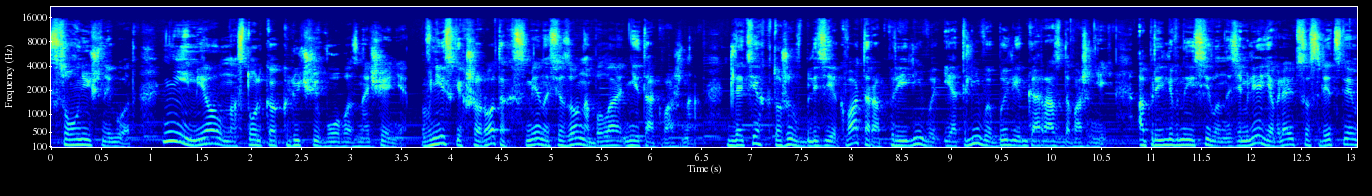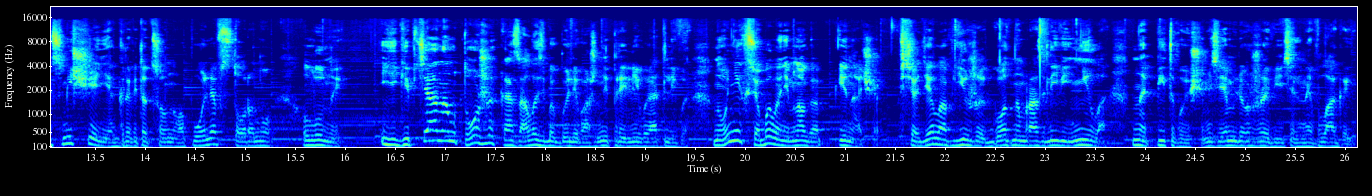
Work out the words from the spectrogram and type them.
солнечный год, не имел настолько ключевого значения. В низких широтах смена сезона была не так важна. Для тех, кто жил вблизи экватора, приливы и отливы были гораздо важней, а приливные силы на Земле являются следствием смещения гравитационного поля в сторону Луны. Египтянам тоже, казалось бы, были важны приливы и отливы, но у них все было немного иначе. Все дело в ежегодном разливе Нила, напитывающем землю живительной влагой.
